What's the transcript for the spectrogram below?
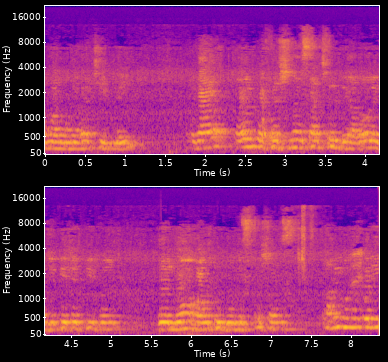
আমার মনে হয় ঠিক নেই এরা অল প্রফেশনালস আছে they are all educated people they know how to do discussions আমি মনে করি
